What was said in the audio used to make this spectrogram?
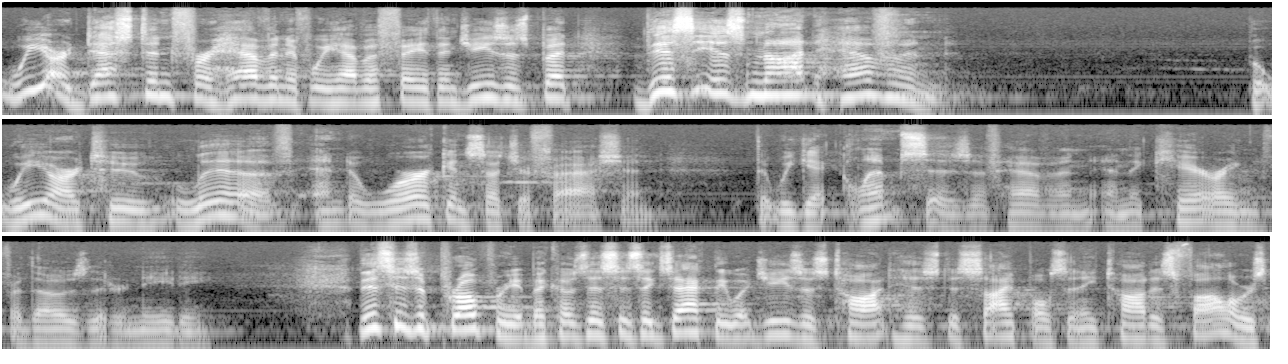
we are destined for heaven if we have a faith in Jesus, but this is not heaven. But we are to live and to work in such a fashion that we get glimpses of heaven and the caring for those that are needy. This is appropriate because this is exactly what Jesus taught his disciples and he taught his followers.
